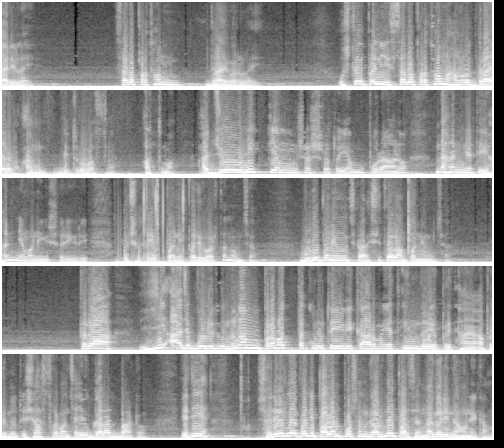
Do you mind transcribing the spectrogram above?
गाडीलाई? सर्वप्रथम ड्राइभरलाई उस्तै पनि सर्वप्रथम हाम्रो ड्राइभर भित्र बस्छ आत्मा। अजो नित्यम शश्वतोयम पुरानो नहन्यते हन्यमणि शरीरे। त्यो शरीर पनि परिवर्तन हुन्छ। बुढो पनि हुन्छ सीताराम पनि हुन्छ। तर यी आज बोलेको नुनम प्रमत्त कुरुते विकारमा यत इन्द्रिय पृथा अपरिणति शास्त्र भन्छ यो गलत बाटो। यदि शरीरलाई पनि पालन पोषण गर्नै पर्छ नगरी नहुने काम।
